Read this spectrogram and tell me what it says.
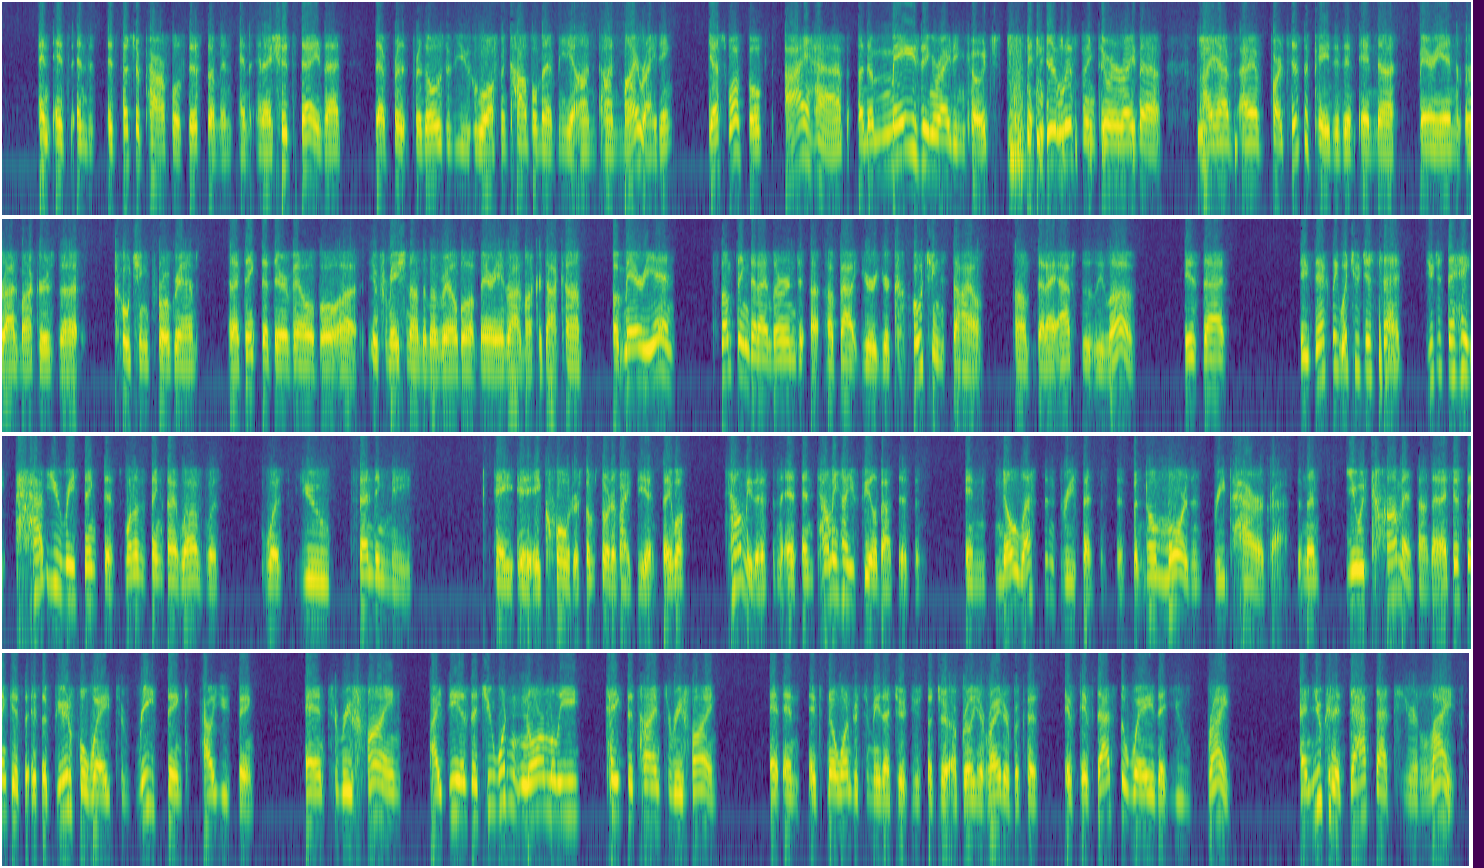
And it's and it's such a powerful system. And, and, and I should say that that for for those of you who often compliment me on on my writing, guess what, folks? I have an amazing writing coach, and you're listening to her right now. I have I have participated in in uh, Mary Anne Radmacher's uh, coaching programs, and I think that they're available. Uh, information on them available at marianneradmacher.com. But Mary Anne, something that I learned uh, about your your coaching style um, that I absolutely love is that exactly what you just said. You just say, "Hey, how do you rethink this?" One of the things I loved was was you sending me a, a, a quote or some sort of idea and say, "Well, tell me this and, and, and tell me how you feel about this." And in no less than three sentences, but no more than three paragraphs, and then you would comment on that. I just think it's it's a beautiful way to rethink how you think and to refine ideas that you wouldn't normally take the time to refine. And, and it's no wonder to me that you're, you're such a, a brilliant writer because if, if that's the way that you write and you can adapt that to your life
